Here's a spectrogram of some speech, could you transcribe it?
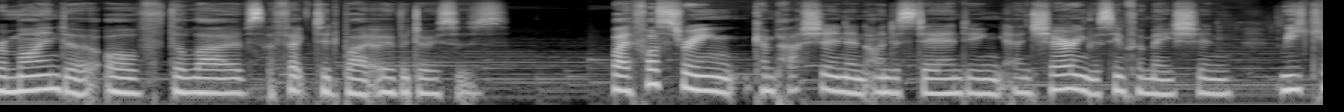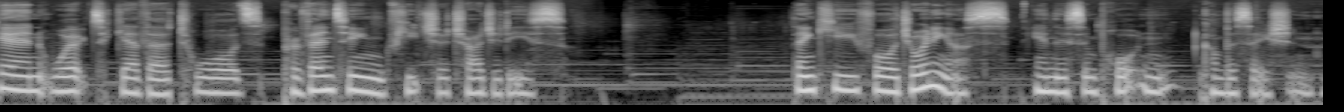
reminder of the lives affected by overdoses. By fostering compassion and understanding and sharing this information, we can work together towards preventing future tragedies. Thank you for joining us in this important conversation.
